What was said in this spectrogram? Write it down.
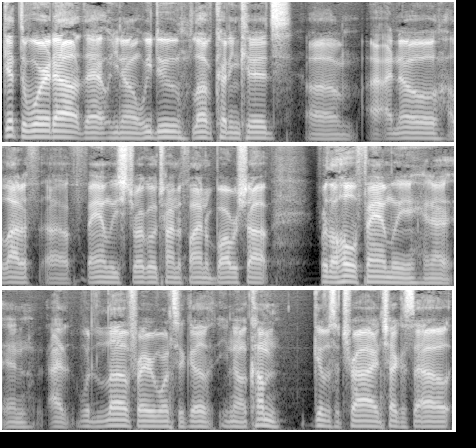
get the word out that you know we do love cutting kids. Um, I, I know a lot of uh, families struggle trying to find a barbershop for the whole family, and I and I would love for everyone to go, you know, come give us a try and check us out.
